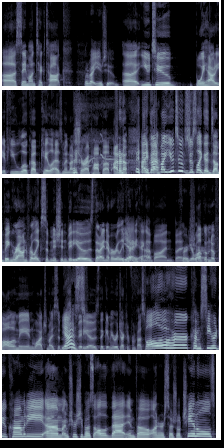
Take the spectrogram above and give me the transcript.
Uh, same on TikTok. what about YouTube? Uh, YouTube. Boy howdy, if you look up Kayla Esmond, I'm sure I pop up. I don't know. I've got my YouTube's just like a dumping ground for like submission videos that I never really Yeah, put anything yeah. up on. But For you're sure. welcome to follow me and watch my submission Yes. videos that get me rejected from festivals. Follow her. Come see her do comedy. Um, I'm sure she posts all of that info on her social channels.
